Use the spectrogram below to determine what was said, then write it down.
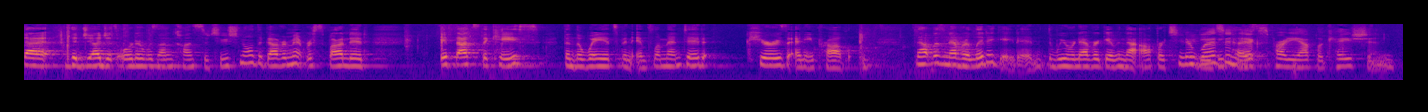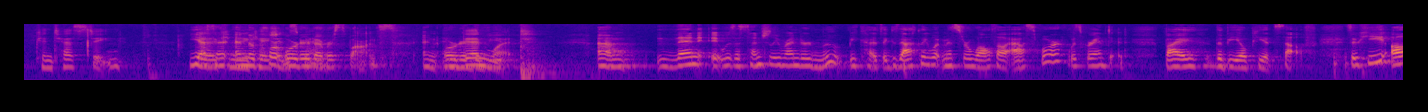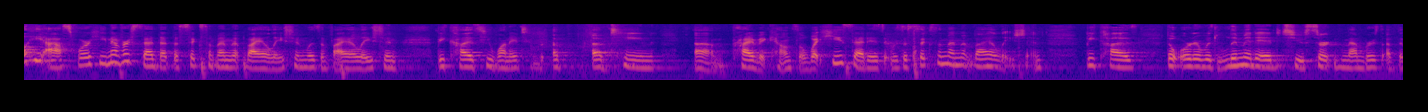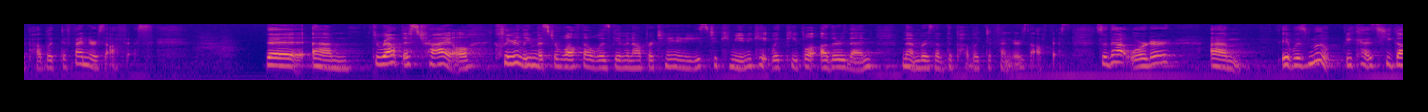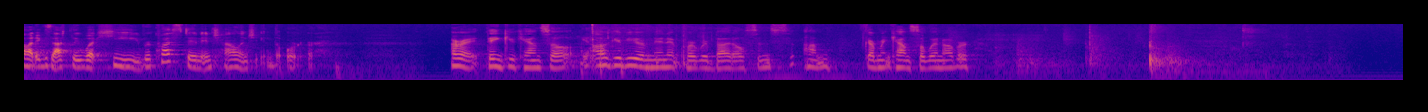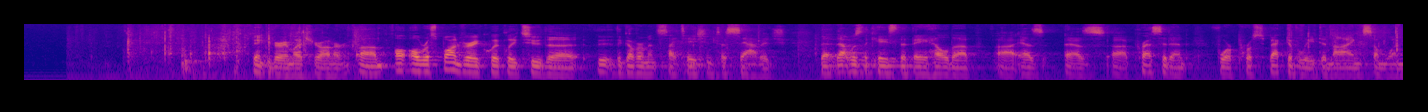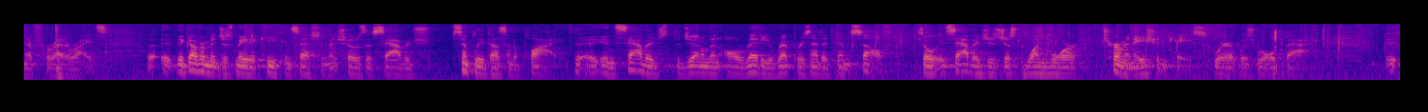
that the judge's order was unconstitutional. The government responded, if that's the case, then the way it's been implemented cures any problem. That was never litigated. We were never given that opportunity. There was an ex parte application contesting. Yes, and, and the court ordered ban. a response and ordered and then the what? um, then it was essentially rendered moot because exactly what Mr. Walthall asked for was granted by the BOP itself. So he, all he asked for, he never said that the Sixth Amendment violation was a violation because he wanted to ob- obtain um, private counsel. What he said is it was a Sixth Amendment violation because the order was limited to certain members of the public defender's office. The, um, throughout this trial, clearly Mr. Walthall was given opportunities to communicate with people other than members of the public defender's office. So that order, um, it was moot because he got exactly what he requested in challenging the order. All right, thank you, counsel. I'll give you a minute for rebuttal since um, government counsel went over. Thank you very much, Your Honor. Um, I'll, I'll respond very quickly to the, the government's citation to Savage. That, that was the case that they held up uh, as, as uh, precedent for prospectively denying someone their Faretta rights. Uh, The government just made a key concession that shows that Savage simply doesn't apply. In Savage, the gentleman already represented himself. So Savage is just one more termination case where it was rolled back.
